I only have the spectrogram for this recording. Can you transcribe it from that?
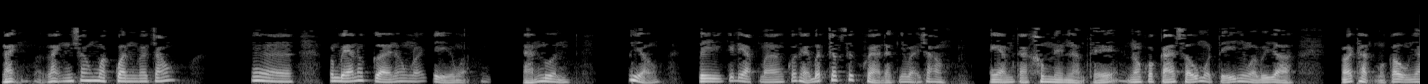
Lạnh. Lạnh sao mặc quần vào cháu? Thế là con bé nó cười, nó không nói gì không ạ án luôn. Không hiểu vì cái đẹp mà có thể bất chấp sức khỏe được như vậy sao? Anh em ta không nên làm thế. Nó có cá xấu một tí nhưng mà bây giờ nói thật một câu nhá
